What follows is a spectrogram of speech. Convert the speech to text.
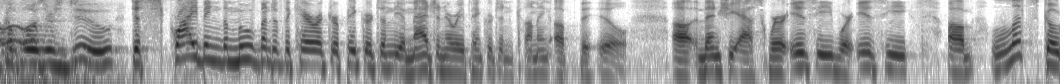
All composers do, describing the movement of the character Pinkerton, the imaginary Pinkerton coming up the hill. Uh, and then she asks, Where is he? Where is he? Um, let's go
